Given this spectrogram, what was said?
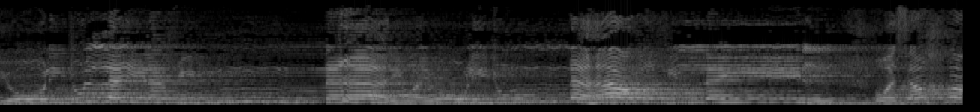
يولج الليل في النهار ويولج النهار في الليل. وسخر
